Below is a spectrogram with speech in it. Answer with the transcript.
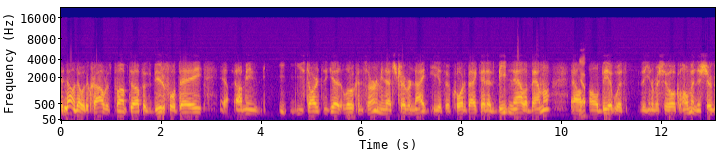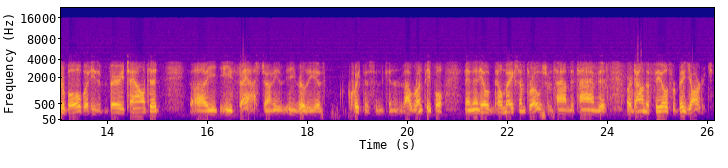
No, no, the crowd was pumped up. It was a beautiful day. I mean, you started to get a little concerned. I mean, that's Trevor Knight. He is a quarterback that has beaten Alabama, yep. albeit with the University of Oklahoma in the Sugar Bowl, but he's very talented. Uh, he, he's fast, John. He, he really has quickness and can outrun people. And then he'll he'll make some throws from time to time that are down the field for big yardage.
